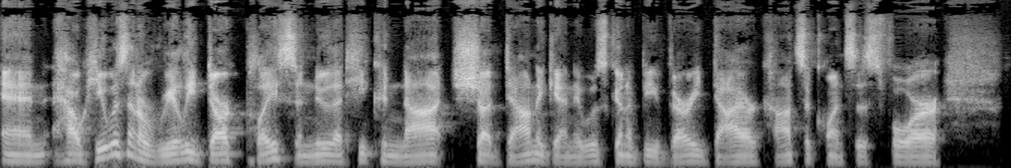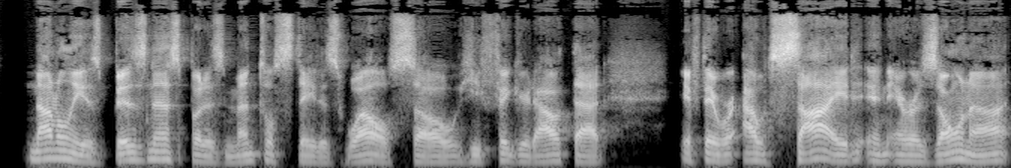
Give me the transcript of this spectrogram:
and how he was in a really dark place and knew that he could not shut down again. It was going to be very dire consequences for not only his business, but his mental state as well. So he figured out that if they were outside in Arizona,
